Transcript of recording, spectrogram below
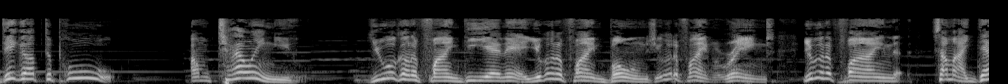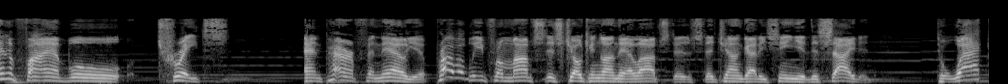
dig up the pool. I'm telling you, you are going to find DNA. You're going to find bones. You're going to find rings. You're going to find some identifiable traits and paraphernalia, probably from mobsters choking on their lobsters, that John Gotti Sr. decided to whack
